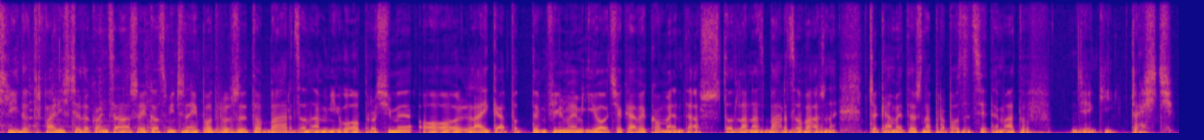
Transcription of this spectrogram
Jeśli dotrwaliście do końca naszej kosmicznej podróży, to bardzo nam miło. Prosimy o lajka pod tym filmem i o ciekawy komentarz. To dla nas bardzo ważne. Czekamy też na propozycje tematów. Dzięki. Cześć.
